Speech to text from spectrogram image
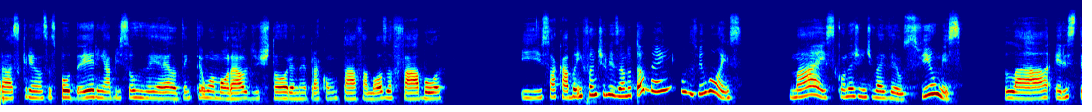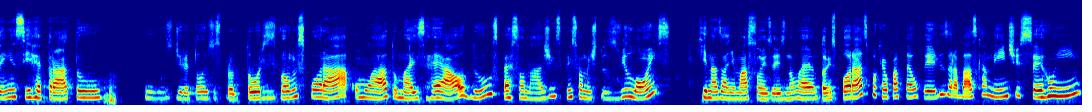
para as crianças poderem absorver ela, tem que ter uma moral de história, né, para contar a famosa fábula. E isso acaba infantilizando também os vilões. Mas quando a gente vai ver os filmes, Lá eles têm esse retrato, os diretores, os produtores vão explorar um lado mais real dos personagens, principalmente dos vilões, que nas animações eles não eram tão explorados, porque o papel deles era basicamente ser ruim,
